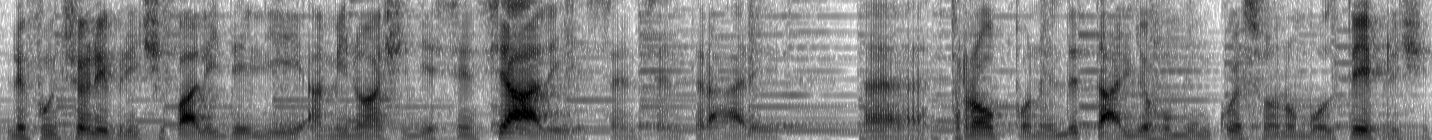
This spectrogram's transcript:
Le funzioni principali degli aminoacidi essenziali, senza entrare eh, troppo nel dettaglio, comunque sono molteplici.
